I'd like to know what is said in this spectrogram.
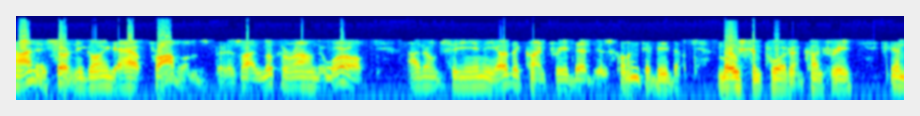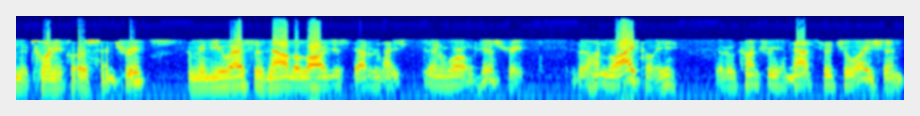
China is certainly going to have problems, but as I look around the world, I don't see any other country that is going to be the most important country in the 21st century. I mean, the U.S. is now the largest debtor nation in world history. It's unlikely that a country in that situation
